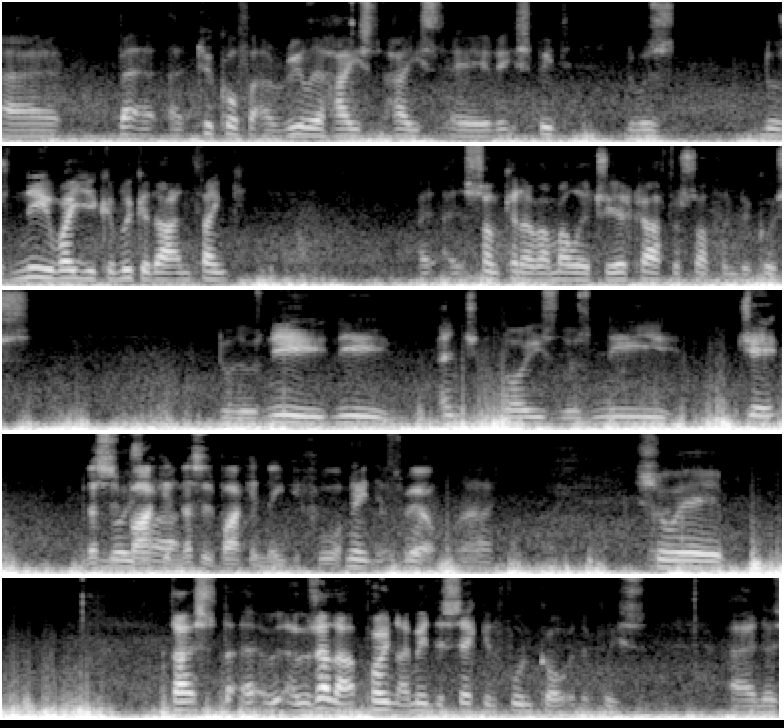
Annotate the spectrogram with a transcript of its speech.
Uh, but it, it took off at a really high high uh, rate of speed. There was there was no way you could look at that and think it- it's some kind of a military aircraft or something because there was no no engine noise. There was no jet This is back in that. this is back in '94. 94. well. aye. So uh, that's it was at that point I made the second phone call to the police, and as,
